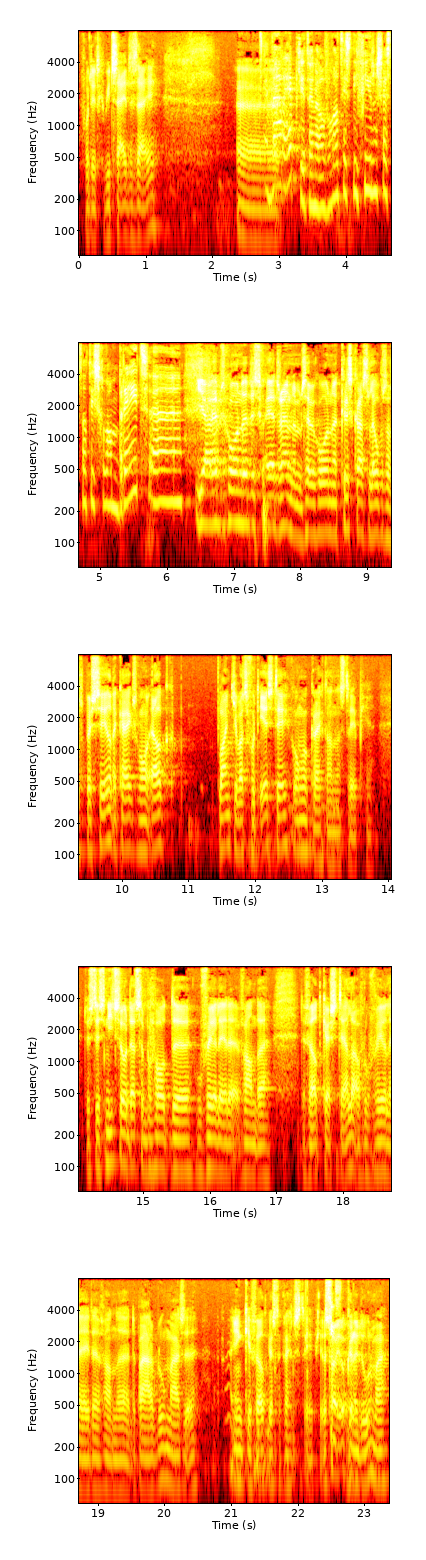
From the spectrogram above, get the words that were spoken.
voor dit gebied, zeiden zij. Uh, en waar heb je het dan over? Wat is die 64? Dat is gewoon breed? Uh... Ja, dat hebben ze gewoon, dat is at random. Ze hebben gewoon kriskras lopen zoals perceel. Dan kijken ze gewoon elk plantje wat ze voor het eerst tegenkomen, krijgt dan een streepje. Dus het is niet zo dat ze bijvoorbeeld de hoeveelheden van de, de veldkerst tellen... of de hoeveelheden van de, de parenbloem, maar ze één keer veldkerst, dan krijg je een streepje. Dat zou je ook kunnen doen, maar...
